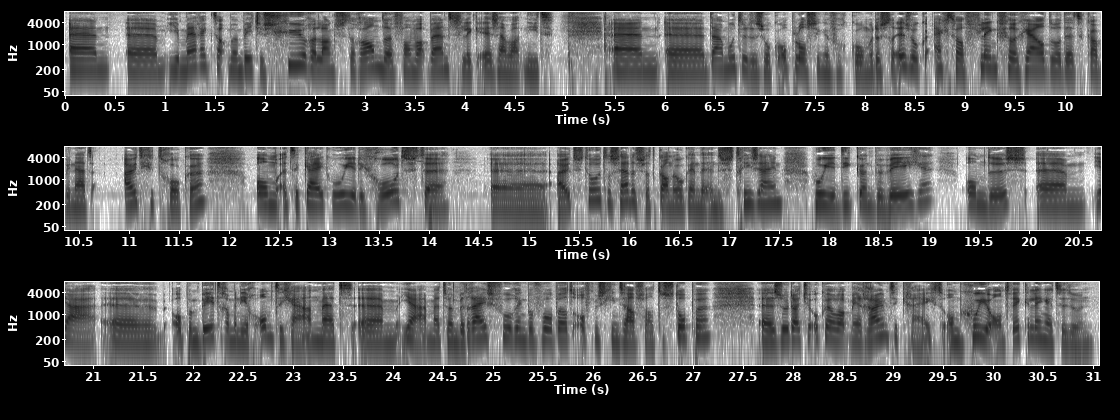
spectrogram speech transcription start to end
En um, je merkt dat we een beetje schuren langs de randen van wat wenselijk is en wat niet. En uh, daar moeten dus ook oplossingen voor komen. Dus er is ook echt wel flink veel geld door dit kabinet uitgetrokken om te kijken hoe je de grootste uh, uitstoters, hè, dus dat kan ook in de industrie zijn, hoe je die kunt bewegen om dus um, ja, uh, op een betere manier om te gaan met, um, ja, met hun bedrijfsvoering bijvoorbeeld, of misschien zelfs wel te stoppen, uh, zodat je ook weer wat meer ruimte krijgt om goede ontwikkelingen te doen.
